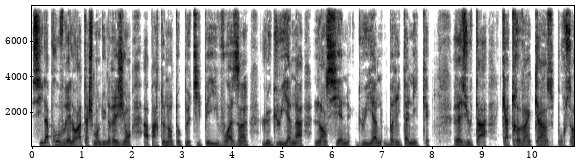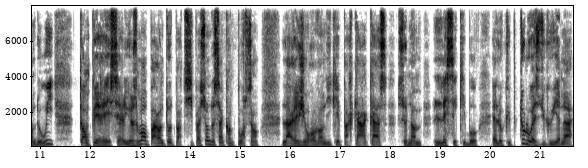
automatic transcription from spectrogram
s'il approuverait le rattachement d'une région appartenant au petit pays voisin, le Guyana, l'ancienne Guyane britannique. Résultat, 95% de oui, tempéré sérieusement par un taux de participation de 50%. La région revendiquée par Caracas se nomme l'Essequibo. Elle occupe tout l'ouest du Guyana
